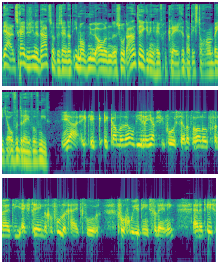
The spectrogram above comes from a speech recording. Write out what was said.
ja, het schijnt dus inderdaad zo te zijn... dat iemand nu al een, een soort aantekening heeft gekregen. Dat is toch al een beetje overdreven, of niet? Ja, ik, ik, ik kan me wel die reactie voorstellen. Vooral ook vanuit die extreme gevoeligheid voor, voor goede dienstverlening. En het, is,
